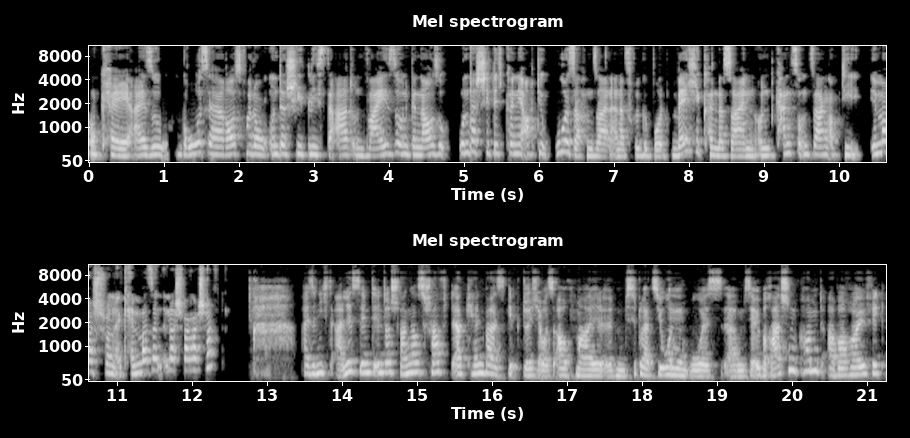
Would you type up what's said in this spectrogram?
Okay, also große Herausforderung unterschiedlichster Art und Weise und genauso unterschiedlich können ja auch die Ursachen sein einer Frühgeburt. Welche können das sein? Und kannst du uns sagen, ob die immer schon erkennbar sind in der Schwangerschaft? Also nicht alle sind in der Schwangerschaft erkennbar. Es gibt durchaus auch mal ähm, Situationen, wo es ähm, sehr überraschend kommt, aber häufig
